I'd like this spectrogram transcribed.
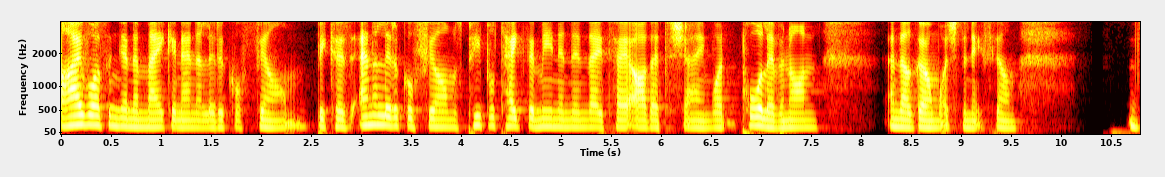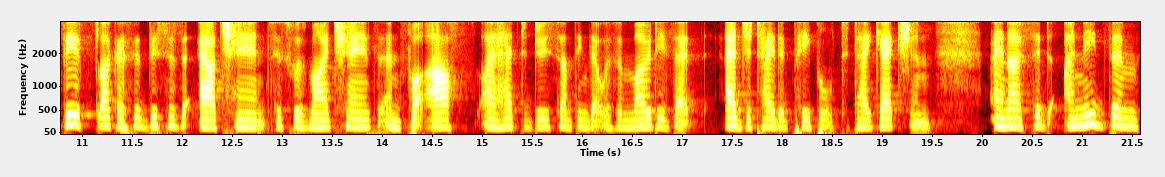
I wasn't going to make an analytical film because analytical films, people take them in and then they say, oh, that's a shame. What poor Lebanon. And they'll go and watch the next film. This, like I said, this is our chance. This was my chance. And for us, I had to do something that was a motive that agitated people to take action. And I said, I need them,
